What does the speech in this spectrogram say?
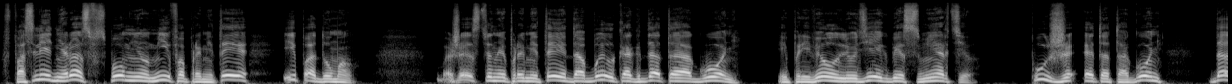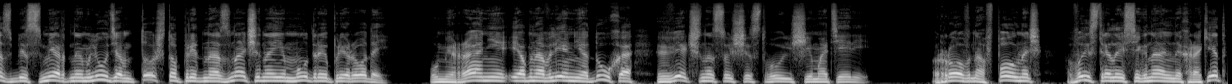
В последний раз вспомнил миф о Прометее и подумал. Божественный Прометей добыл когда-то огонь и привел людей к бессмертию. Пусть же этот огонь даст бессмертным людям то, что предназначено им мудрой природой — умирание и обновление духа в вечно существующей материи. Ровно в полночь выстрелы сигнальных ракет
